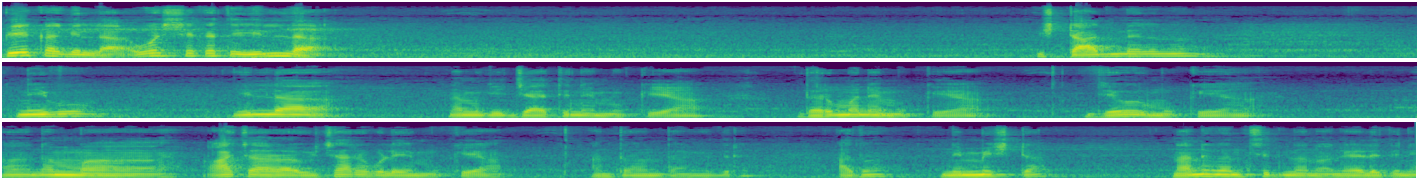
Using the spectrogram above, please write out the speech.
ಬೇಕಾಗಿಲ್ಲ, ಅವಶ್ಯಕತೆ ಇಲ್ಲ. ಇಷ್ಟಾದ್ಮೇಲೂ ನೀವು, ಇಲ್ಲ, ನಮಗೆ ಜಾತಿನೇ ಮುಖ್ಯ, ಧರ್ಮನೇ ಮುಖ್ಯ, ದೇವ್ರ ಮುಖ್ಯ ನಮ್ಮ ಆಚಾರ ವಿಚಾರಗಳೇ ಮುಖ್ಯ ಅಂತ ಅಂತಂಗಿದ್ರೆ ಅದು ನಿಮ್ಮಿಷ್ಟ. ನನಗನ್ಸಿದ್ದನ್ನ ನಾನು ಹೇಳಿದ್ದೀನಿ.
